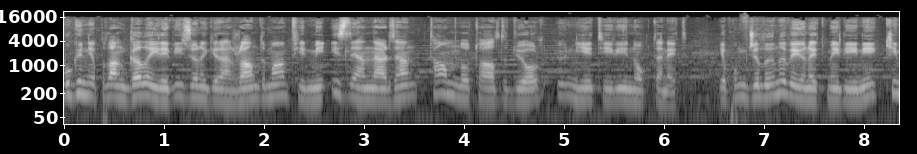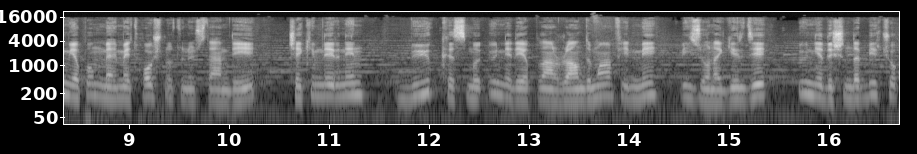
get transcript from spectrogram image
Bugün yapılan gala ile vizyona giren randıman filmi izleyenlerden tam not aldı diyor ünniyetv.net. Yapımcılığını ve yönetmeliğini Kim Yapım Mehmet Hoşnut'un üstlendiği, çekimlerinin büyük kısmı Ünye'de yapılan randıman filmi vizyona girdi. Ünye dışında birçok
